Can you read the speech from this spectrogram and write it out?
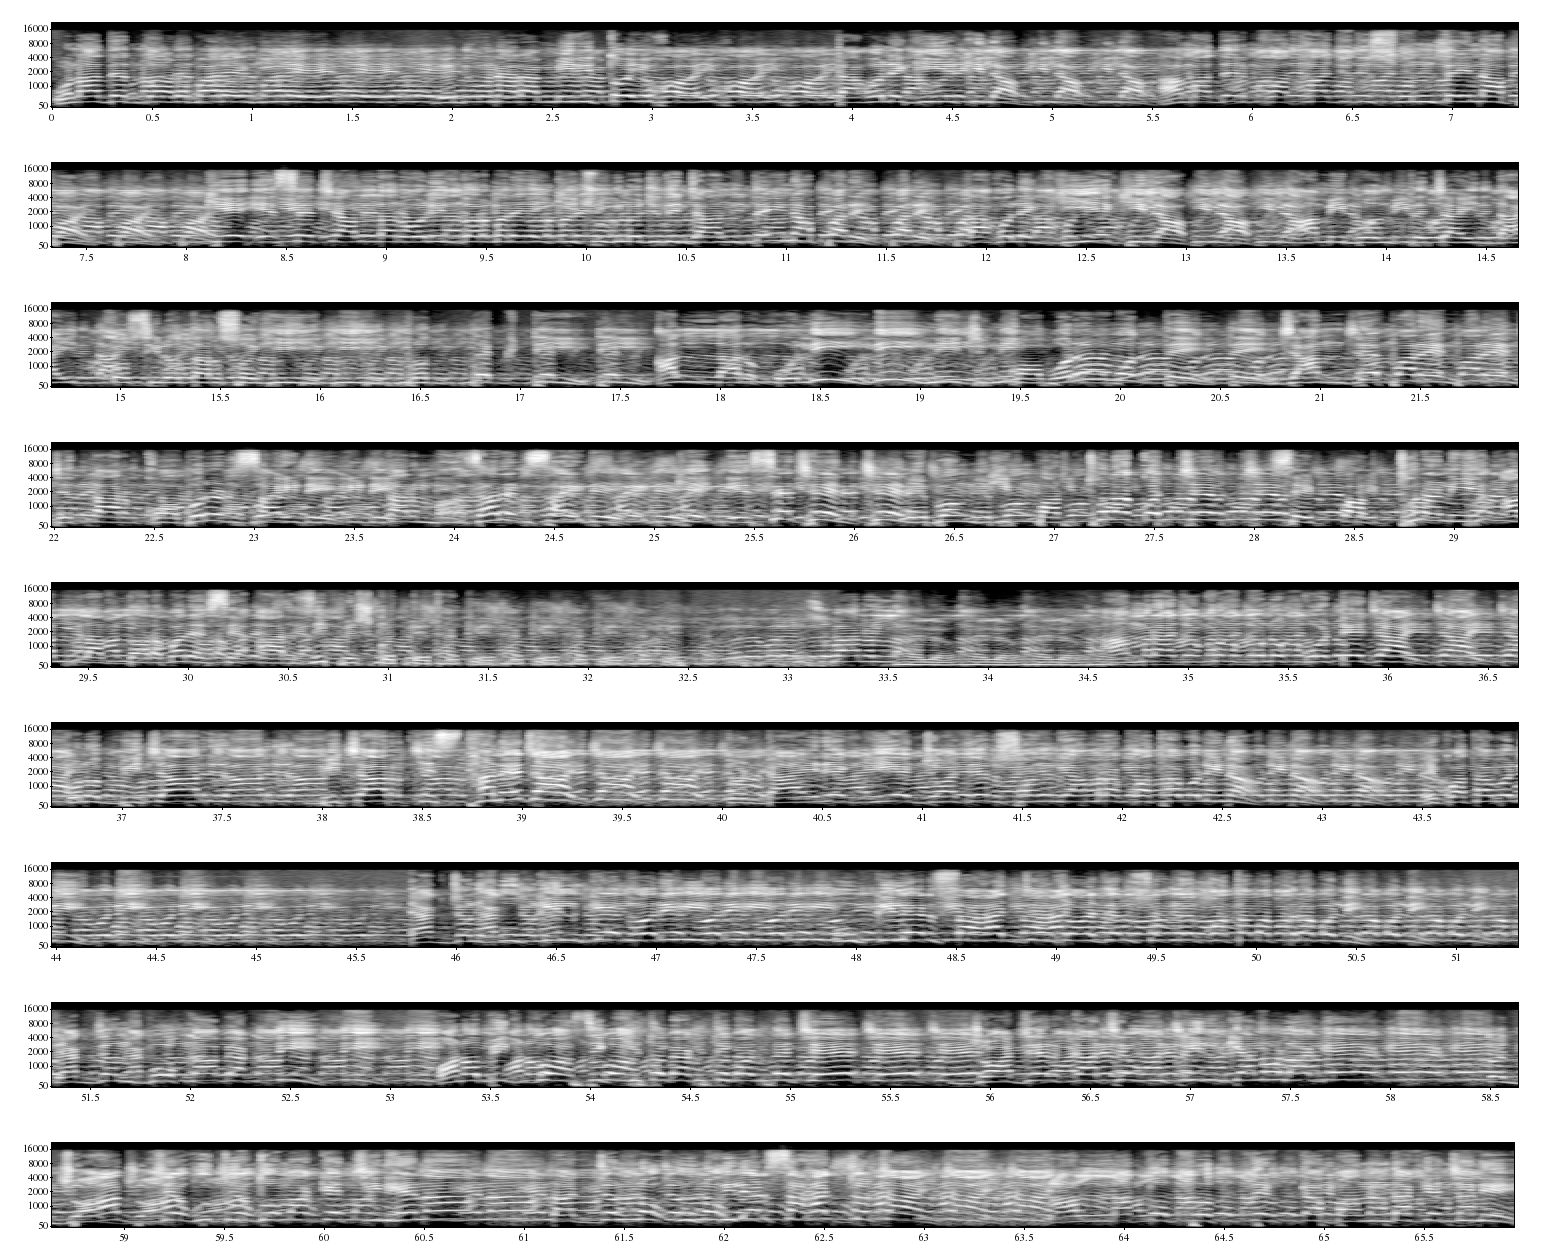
ওনাদের দরবারে গিয়ে যদি ওনারা মৃতই হয় হয় হয় তাহলে গিয়ে কি লাভ? আমাদের কথা যদি শুনতেই না পায় কে এসেছে আল্লাহর ওলির দরবারে এই কিছুগুলো যদি জানতেই না পারে তাহলে গিয়ে কি লাভ? আমি বলতে চাই দায়িত্বশীলতার সহিত প্রত্যেকটি আল্লাহর ওলি নিজ কবরের মধ্যে জানতে পারেন যে তার কবরের সাইডে তার মাজারের সাইডে কে এসেছেন এবং কি প্রার্থনা করছেন সেই প্রার্থনা নিয়ে আল্লাহর দরবারে সে আরজি পেশ করতে থাকে। জোরে বলেন সুবহানাল্লাহ। হ্যালো হ্যালো হ্যালো আমরা যখন কোনো কোর্টে যাই কোনো বিচার বিচার স্থানে যাই তো ডাইরেক্ট গিয়ে জজের সঙ্গে আমরা কথা বলি না। এ কথা বলি? একজন উকিলকে ধরি উকিলের সাহায্যে জজের সঙ্গে কথাবার্তা বলি। একজন বোকা ব্যক্তি অনভিজ্ঞ অশিক্ষিত ব্যক্তি বলতেছে জজের কাছে উকিল কেন লাগে? তো জজ যেহেতু তোমাকে চিনে না, তার জন্য উকিলের সাহায্য চাই। আল্লাহ তো প্রত্যেকটা বান্দাকে চিনে,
